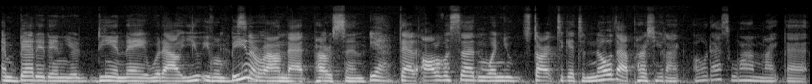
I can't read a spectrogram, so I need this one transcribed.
embedded in your DNA without you even being around that person. Yeah. That all of a sudden, when you start to get to know that person, you're like, oh, that's why I'm like that.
